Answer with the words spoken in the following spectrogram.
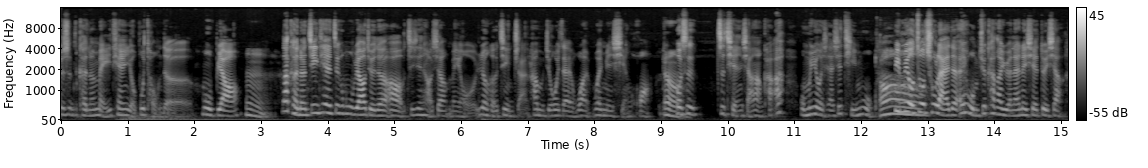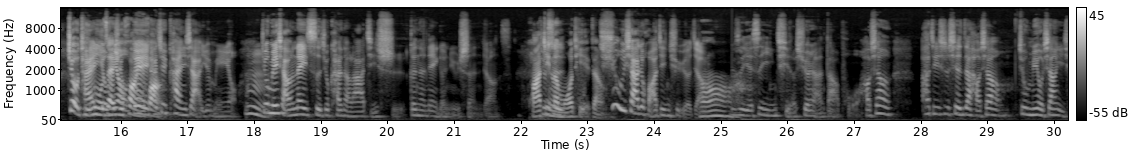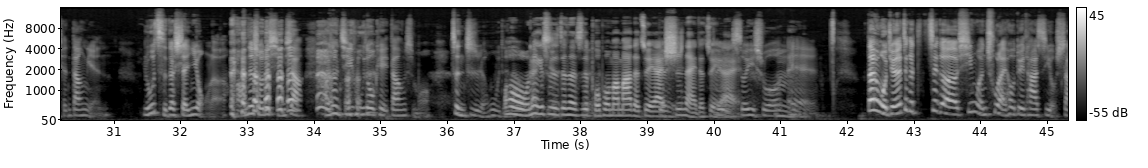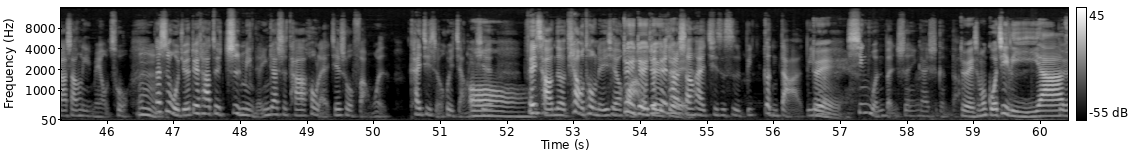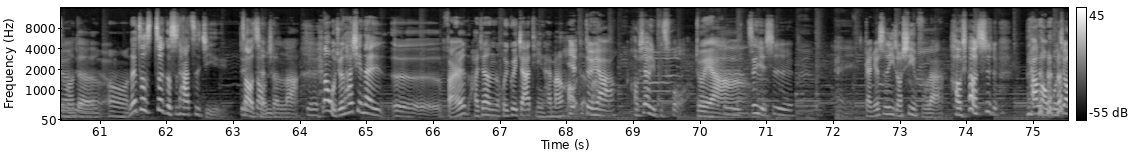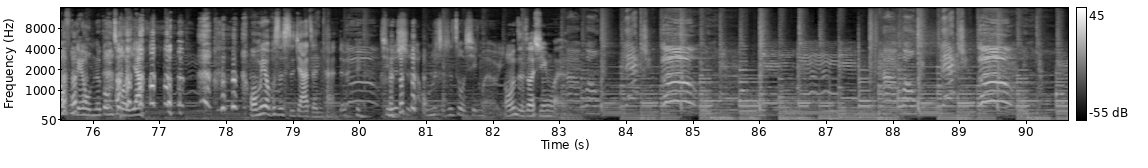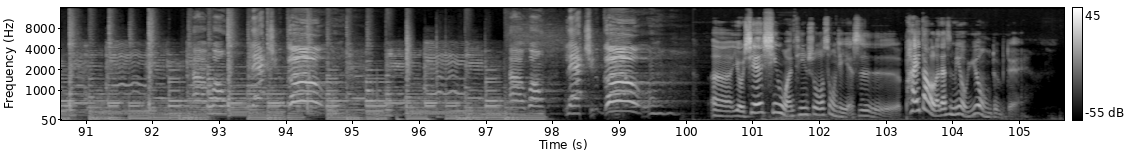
就是可能每一天有不同的目标，嗯，那可能今天这个目标觉得哦，今天好像没有任何进展，他们就会在外外面闲晃，嗯，或是之前想想看啊，我们有哪些题目并没有做出来的，哎，我们去看看原来那些对象就题目再去晃一晃，对，去看一下有没有，嗯，就没想到那一次就看到垃圾时跟着那个女生这样子滑进了摩铁，这样。咻一下就滑进去了，这样，哦，就是也是引起了轩然大波，好像。阿基师现在好像就没有像以前当年如此的神勇了啊！那时候的形象 好像几乎都可以当什么政治人物的哦，那个是真的是婆婆妈妈的最爱，师奶的最爱。所以说，哎、嗯欸，但是我觉得这个这个新闻出来以后，对他是有杀伤力，没有错。嗯，但是我觉得对他最致命的，应该是他后来接受访问。开记者会讲一些非常的跳痛的一些话，对对，我觉得对他的伤害其实是比更大，比新闻本身应该是更大。对，什么国际礼仪呀什么的，嗯，那这这个是他自己造成的啦。对，那我觉得他现在呃，反而好像回归家庭还蛮好的。对呀，好像也不错。对呀，这也是，哎感觉是一种幸福啦，好像是。他老婆交付给我们的工作一样，我们又不是私家侦探，对，其实是啊，我们只是做新闻而已，我们只做新闻。呃，有些新闻听说宋姐也是拍到了，但是没有用，对不对？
